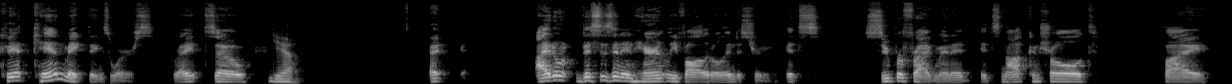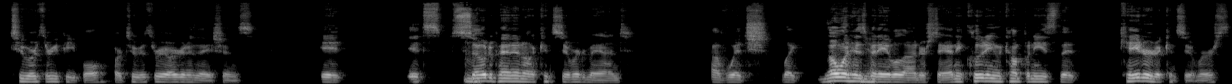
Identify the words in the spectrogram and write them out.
can can make things worse, right? So Yeah. I I don't this is an inherently volatile industry. It's super fragmented. It's not controlled by two or three people or two or three organizations. It it's hmm. so mm. dependent on consumer demand, of which like no one has yeah. been able to understand, including the companies that cater to consumers.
